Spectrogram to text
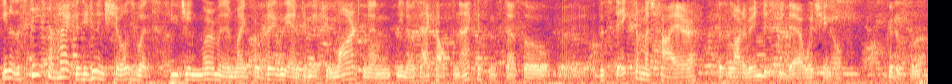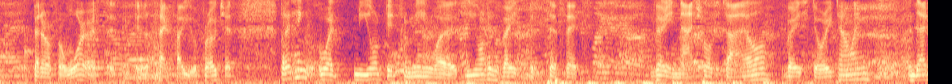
you know, the stakes are higher because you're doing shows with Eugene Mirman and Mike Birbiglia and Demetri Martin and you know Zach Galifianakis and stuff. So uh, the stakes are much higher. There's a lot of industry there, which you know, good or for better or for worse, it, it affects how you approach it. But I think what New York did for me was New York has a very specific, very natural style, very storytelling, and that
